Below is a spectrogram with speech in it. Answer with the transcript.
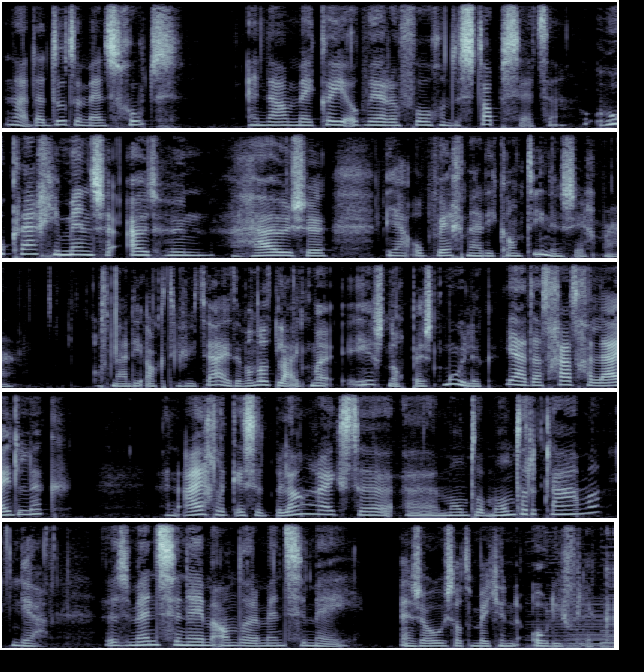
Nou, dat doet een mens goed. En daarmee kun je ook weer een volgende stap zetten. Hoe krijg je mensen uit hun huizen ja, op weg naar die kantine, zeg maar? Of naar die activiteiten? Want dat lijkt me eerst nog best moeilijk. Ja, dat gaat geleidelijk. En eigenlijk is het belangrijkste uh, mond-op-mond reclame. Ja. Dus mensen nemen andere mensen mee. En zo is dat een beetje een olievlek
